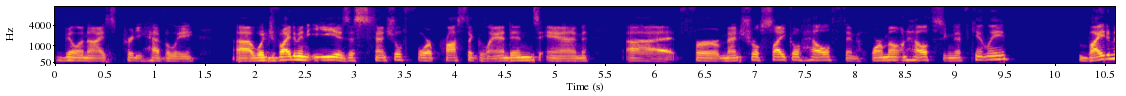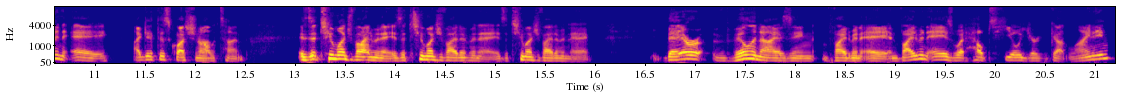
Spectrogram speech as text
villainized pretty heavily, uh, which vitamin E is essential for prostaglandins and uh, for menstrual cycle health and hormone health significantly. Vitamin A, I get this question all the time. Is it too much vitamin A? Is it too much vitamin A? Is it too much vitamin A? They're villainizing vitamin A, and vitamin A is what helps heal your gut lining.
